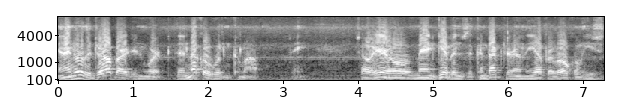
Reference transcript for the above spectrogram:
And I knew the drawbar didn't work. The knuckle wouldn't come out, see. So So here old man Gibbons, the conductor on the upper local, he's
